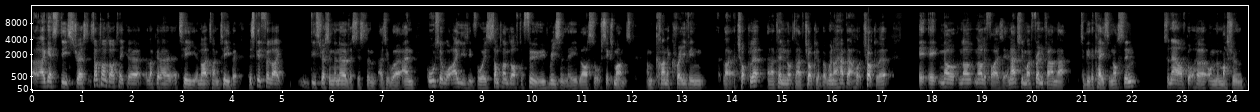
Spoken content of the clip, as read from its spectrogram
I guess de-stress. Sometimes I'll take a like a, a tea, a nighttime tea, but it's good for like de-stressing the nervous system, as it were. And also, what I use it for is sometimes after food. Recently, last sort of six months, I'm kind of craving like a chocolate, and I tend not to have chocolate. But when I have that hot chocolate, it, it null, null, nullifies it. And actually, my friend found that to be the case in Austin. So now I've got her on the mushroom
